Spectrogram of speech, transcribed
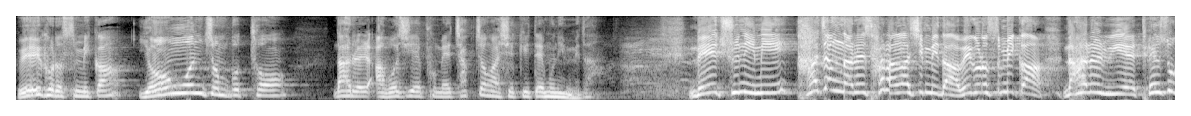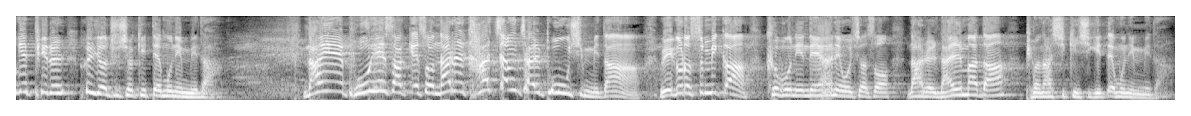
왜 그렇습니까? 영원 전부터 나를 아버지의 품에 작정하셨기 때문입니다. 내 주님이 가장 나를 사랑하십니다. 왜 그렇습니까? 나를 위해 대속의 피를 흘려주셨기 때문입니다. 나의 보혜사께서 나를 가장 잘 도우십니다. 왜 그렇습니까? 그분이 내 안에 오셔서 나를 날마다 변화시키시기 때문입니다.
